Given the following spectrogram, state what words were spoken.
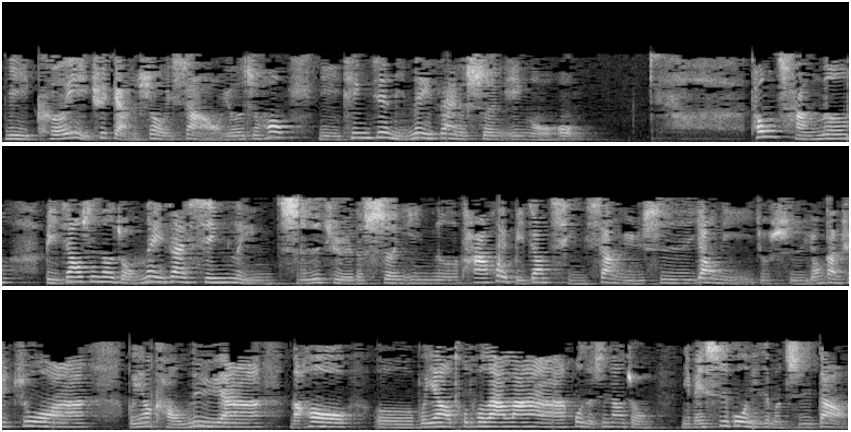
你可以去感受一下哦。有的时候你听见你内在的声音哦哦，通常呢，比较是那种内在心灵直觉的声音呢，它会比较倾向于是要你就是勇敢去做啊。不要考虑啊，然后呃不要拖拖拉拉啊，或者是那种你没试过你怎么知道？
